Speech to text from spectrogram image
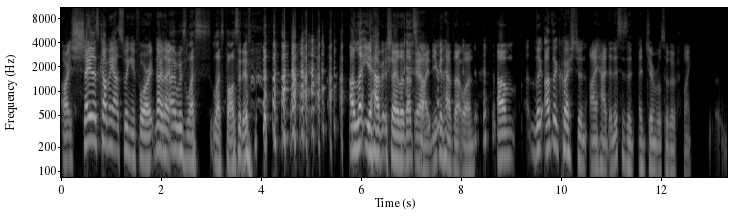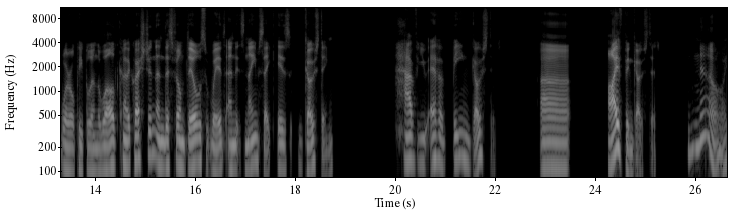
All right, Shayla's coming out swinging for it. No, no, I was less less positive. I'll let you have it, Shayla. That's Yeah. fine. You can have that one. Um, the other question I had, and this is a, a general sort of like we're all people in the world kind of question, and this film deals with, and its namesake is ghosting. Have you ever been ghosted? uh, I've been ghosted. no, I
